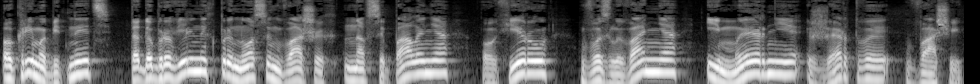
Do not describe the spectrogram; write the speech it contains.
окрім обітниць та добровільних приносин ваших на всипалення, офіру, возливання і мирні жертви ваші.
